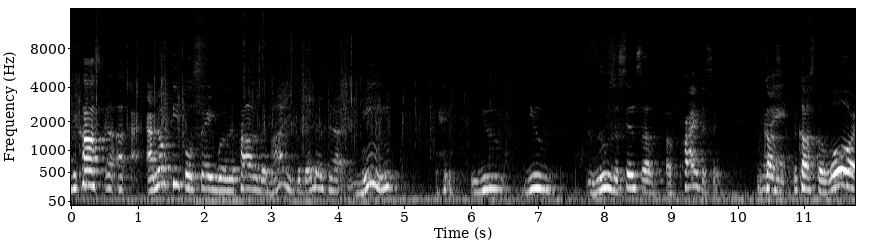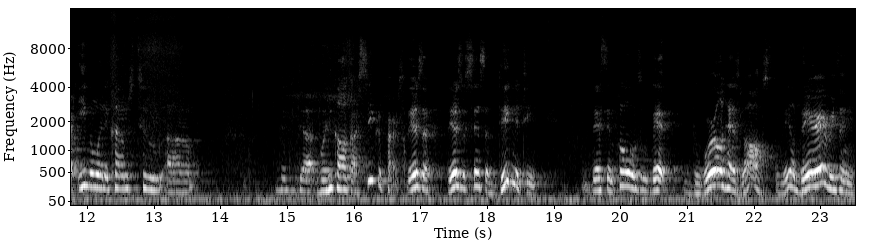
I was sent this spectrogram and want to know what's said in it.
because uh, uh, I know people say, well, they're proud of their bodies, but that does not mean you you lose a sense of, of privacy. Because Right. because the Lord, even when it comes to um, the, the, what He calls our secret parts, there's a there's a sense of dignity that's imposed that the world has lost. They'll bear everything,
